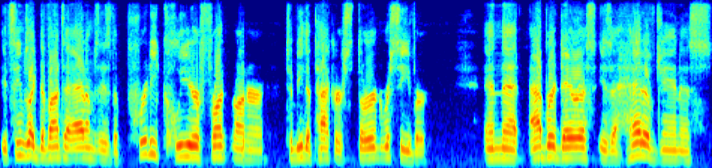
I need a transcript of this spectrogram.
it seems like Davante Adams is the pretty clear front runner to be the Packers' third receiver, and that Abbrederis is ahead of Janis.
